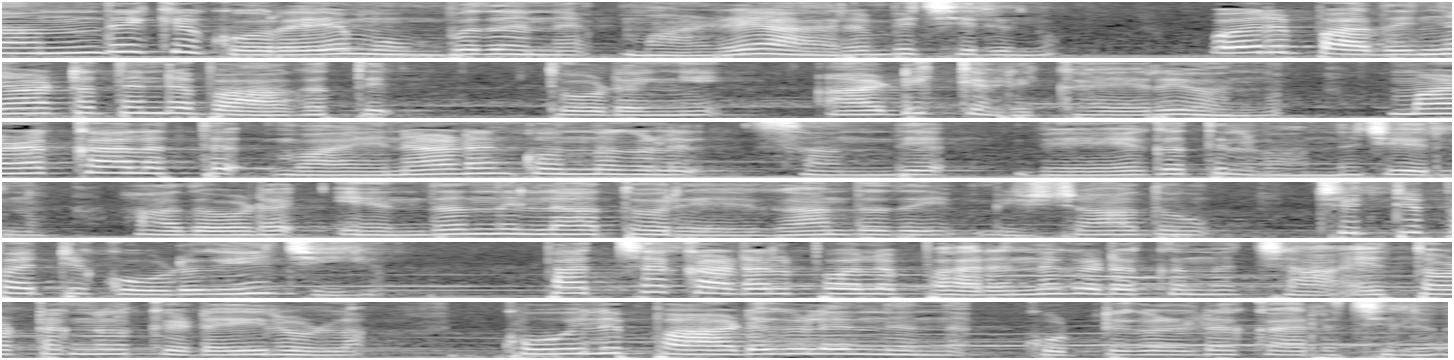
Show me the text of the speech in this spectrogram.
സന്ധ്യയ്ക്ക് കുറേ മുമ്പ് തന്നെ മഴ ആരംഭിച്ചിരുന്നു. ഒരു പതിഞ്ഞാട്ടത്തിന്റെ ഭാഗത്തിൽ തുടങ്ങി അടിക്കടി കയറി വന്നു. മഴക്കാലത്ത് വയനാടൻ കുന്നുകളിൽ സന്ധ്യ വേഗത്തിൽ വന്നു ചേരുന്നു. അതോടെ എന്തെന്നില്ലാത്ത ഒരു ഏകാന്തതയും വിഷാദവും ചുറ്റിപ്പറ്റി കൂടുകയും ചെയ്യും. പച്ചക്കടൽ പോലെ പരന്നു കിടക്കുന്ന ചായത്തോട്ടങ്ങൾക്കിടയിലുള്ള കൂലിപ്പാടുകളിൽ നിന്ന് കുട്ടികളുടെ കരച്ചിലും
